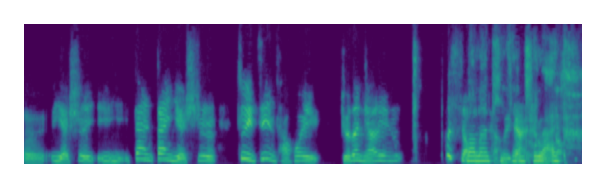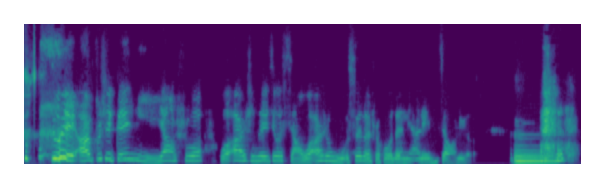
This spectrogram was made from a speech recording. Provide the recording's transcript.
呃也是一，但但也是最近才会觉得年龄不小，慢慢体现出来。对，而不是跟你一样说，我二十岁就想我二十五岁的时候的年龄焦虑了。嗯。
